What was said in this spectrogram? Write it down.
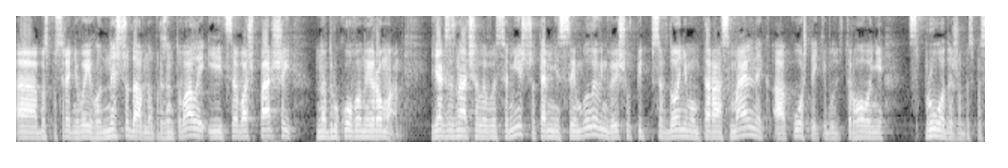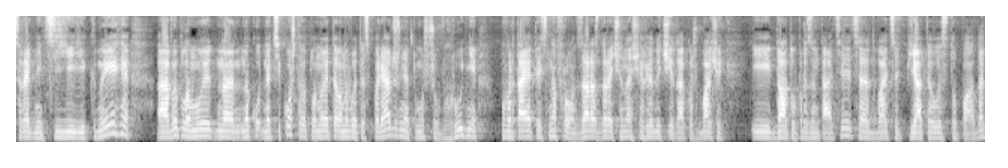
е, безпосередньо ви його нещодавно презентували, і це ваш перший надрукований роман. Як зазначили ви самі, що темні символи він вийшов під псевдонімом Тарас Мельник, а кошти, які будуть торговані з продажу безпосередньо цієї книги, е, ви плануєте на, на, на ці кошти ви плануєте оновити спорядження, тому що в грудні повертаєтесь на фронт. Зараз, до речі, наші глядачі також бачать і дату презентації. Це 25 листопада,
